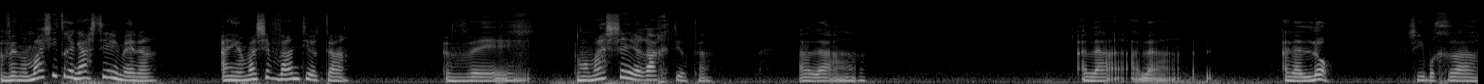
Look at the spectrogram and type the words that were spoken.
וממש התרגשתי ממנה. אני ממש הבנתי אותה, וממש הערכתי אותה על ה... על ה... על ה... על הלא שהיא בחרה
